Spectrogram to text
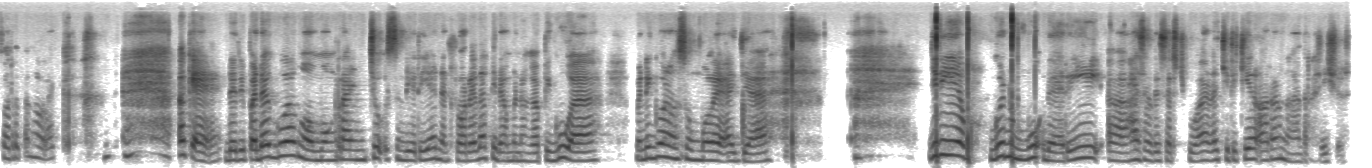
Floreta ngelek. Oke, okay, daripada gue ngomong rancu sendirian dan Floreta tidak menanggapi gue, mending gue langsung mulai aja. Jadi gue nemu dari uh, hasil research gue adalah ciri-ciri orang dengan trust issues.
